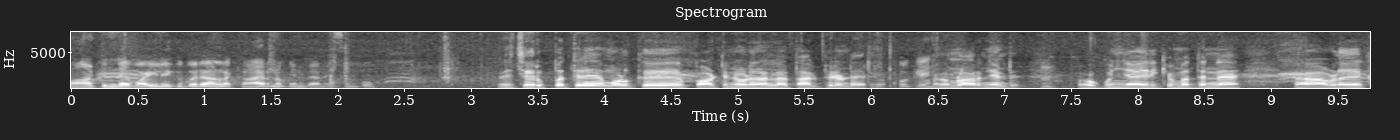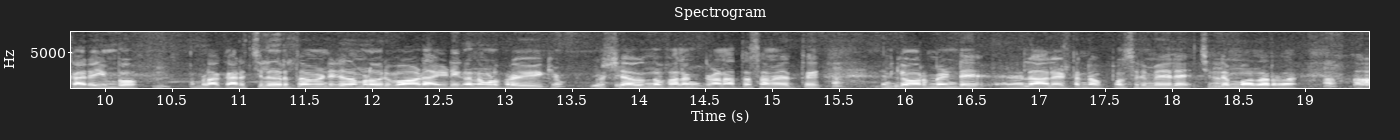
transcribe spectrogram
പാട്ടിന്റെ വഴിയിലേക്ക് വരാനുള്ള കാരണം എന്താണ് സംഭവം? ഇത് ചെറുപ്പത്തിലെ മോൾക്ക് പാട്ടിനോട് നല്ല താല്പര്യം ഉണ്ടായിരുന്നു. നമ്മൾ അറിഞ്ഞിട്ടുണ്ട്. അപ്പോൾ കുഞ്ഞായിരിക്കുമ്പോൾ തന്നെ അവൾ അവൾ കരയുമ്പോൾ നമ്മൾ ആ കരച്ചിൽ നിർത്താൻ വേണ്ടിയിട്ട് നമ്മൾ ഒരുപാട് ഐഡിയകൾ നമ്മൾ പ്രയോഗിക്കും. പക്ഷെ അതൊന്നും ഫലം കാണാത്ത സമയത്ത് എനിക്ക് ഓർമ്മയുണ്ട് ലാലേട്ടന്റെ ഒപ്പം സിനിമയിലെ ചില്ലമ്മ എന്ന് പറഞ്ഞ ആ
